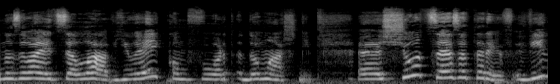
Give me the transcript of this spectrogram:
називається Love UA Comfort домашній. Е, що це за тариф? Він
